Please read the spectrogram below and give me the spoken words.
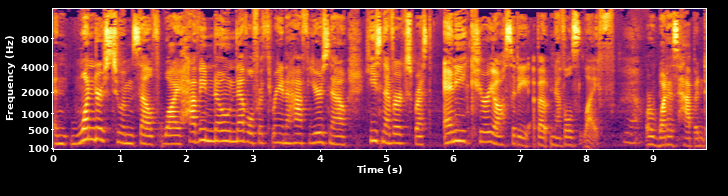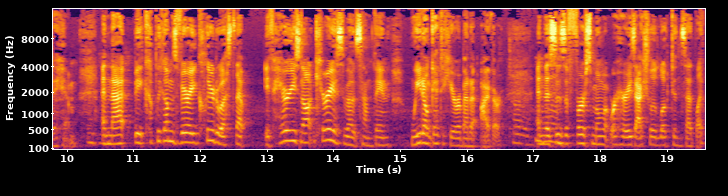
and wonders to himself why, having known Neville for three and a half years now, he's never expressed any curiosity about Neville's life or what has happened to him. Mm-hmm. And that bec- becomes very clear to us that if Harry's not curious about something, we don't get to hear about it either. And this mm-hmm. is the first moment where Harry's actually looked and said, like,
